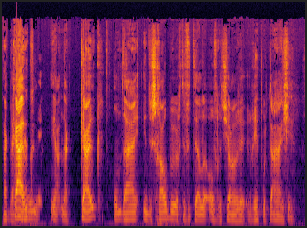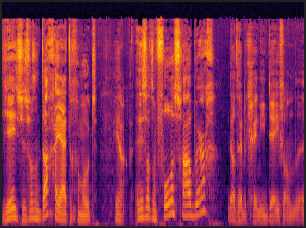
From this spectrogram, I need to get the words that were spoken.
Naar Kuik. Ja, naar Kuik om daar in de Schouwburg te vertellen over het genre reportage. Jezus, wat een dag ga jij tegemoet. Ja, En is dat een volle schouwburg? Daar heb ik geen idee van. Eh,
